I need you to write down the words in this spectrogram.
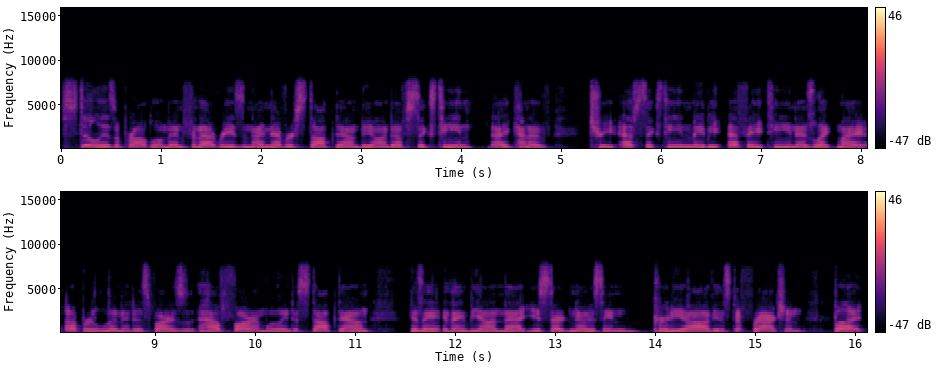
still is a problem and for that reason i never stop down beyond f16 i kind of treat f16 maybe f18 as like my upper limit as far as how far i'm willing to stop down because anything beyond that you start noticing pretty obvious diffraction. But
